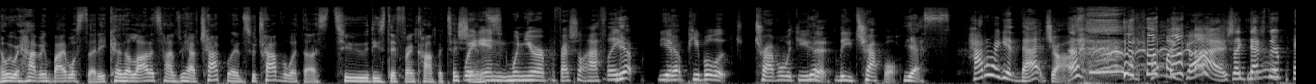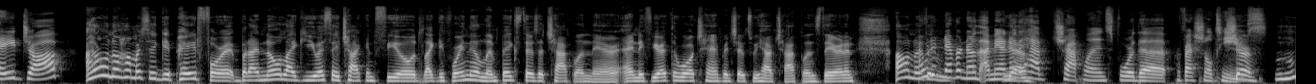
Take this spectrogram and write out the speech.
and we were having Bible study because a lot of times we have chaplains who travel with us to these different competitions. Wait, and when you're a professional athlete, yep, you yep. people travel with you yep. that lead chapel. Yes. How do I get that job? oh my gosh, like that's yeah. their paid job? I don't know how much they get paid for it, but I know like USA Track and Field, like if we're in the Olympics, there's a chaplain there, and if you're at the World Championships, we have chaplains there. And I don't know. I would have never known that. I mean, I know yeah. they have chaplains for the professional teams. Sure. Mm-hmm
